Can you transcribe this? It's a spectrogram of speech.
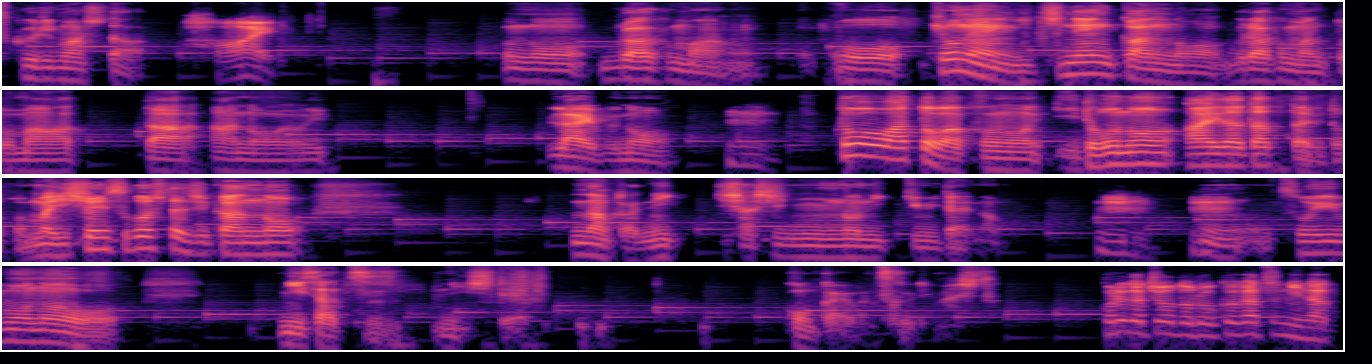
作りました。はい。このグラフマンを、去年1年間のグラフマンと回った、あの、ライブの、うん。と、あとはその移動の間だったりとか、まあ、一緒に過ごした時間の、なんか日写真の日記みたいな、うん。ううん。ん、そういうものを2冊にして、今回は作りました。これがちょうど6月になっ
